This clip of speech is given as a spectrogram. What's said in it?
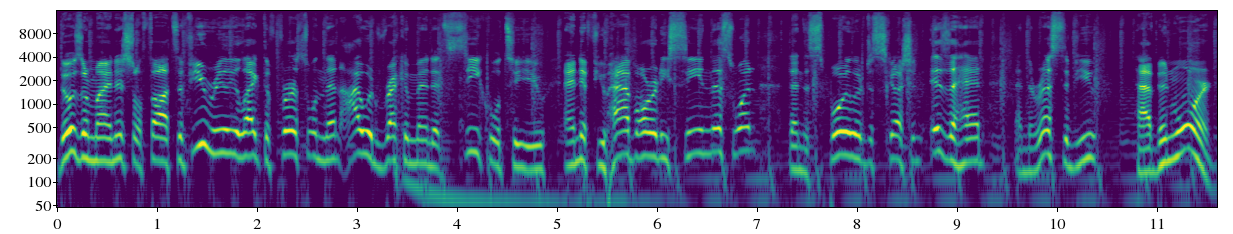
Those are my initial thoughts. If you really like the first one, then I would recommend its sequel to you. And if you have already seen this one, then the spoiler discussion is ahead, and the rest of you have been warned.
